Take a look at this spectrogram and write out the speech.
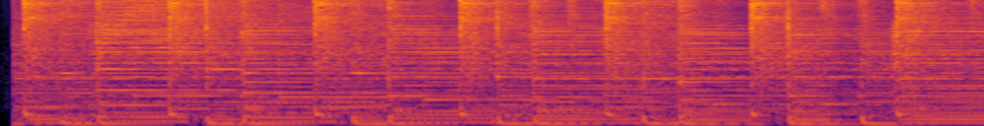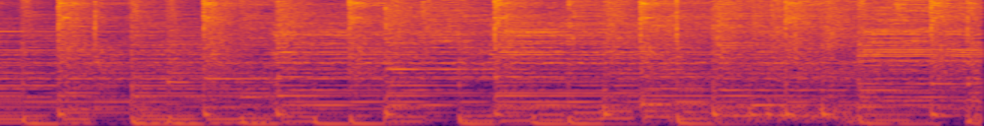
Thank you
